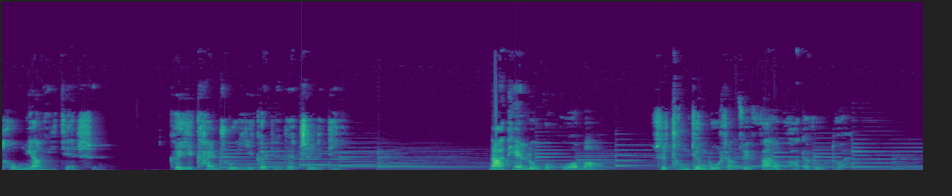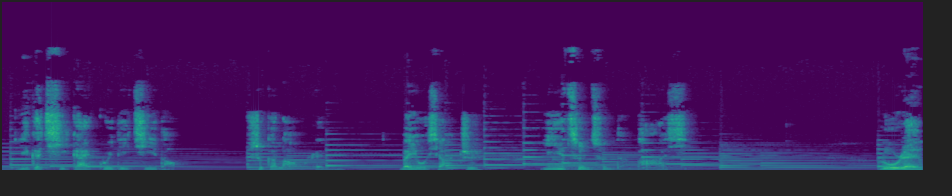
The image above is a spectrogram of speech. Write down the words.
同样一件事，可以看出一个人的质地。那天路过国贸，是重庆路上最繁华的路段。一个乞丐跪地祈祷，是个老人，没有下肢，一寸寸的爬行。路人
